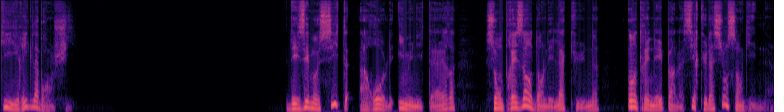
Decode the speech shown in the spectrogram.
qui irriguent la branchie. Des hémocytes à rôle immunitaire sont présents dans les lacunes entraînées par la circulation sanguine.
